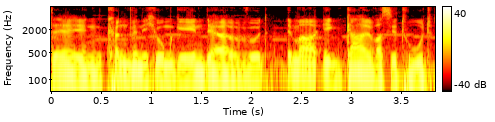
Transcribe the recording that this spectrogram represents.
den können wir nicht umgehen. Der wird immer, egal was ihr tut,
